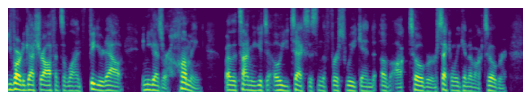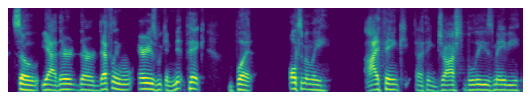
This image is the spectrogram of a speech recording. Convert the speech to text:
You've already got your offensive line figured out and you guys are humming by the time you get to OU Texas in the first weekend of October or second weekend of October. So yeah, there there are definitely areas we can nitpick, but ultimately I think and I think Josh believes maybe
